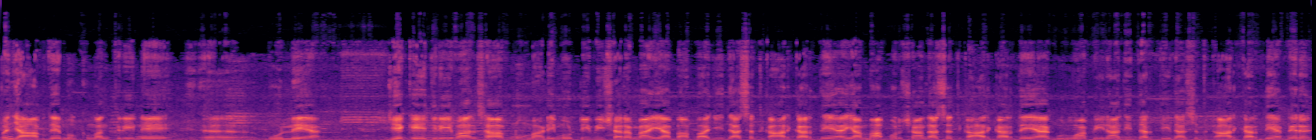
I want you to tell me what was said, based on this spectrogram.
ਪੰਜਾਬ ਦੇ ਮੁੱਖ ਮੰਤਰੀ ਨੇ ਬੋਲੇ ਆ ਜੇ ਕੇਜਰੀਵਾਲ ਸਾਹਿਬ ਨੂੰ ਮਾੜੀ ਮੋਟੀ ਵੀ ਸ਼ਰਮ ਹੈ ਜਾਂ ਬਾਬਾ ਜੀ ਦਾ ਸਤਿਕਾਰ ਕਰਦੇ ਆ ਜਾਂ ਮਹਾਂਪੁਰਸ਼ਾਂ ਦਾ ਸਤਿਕਾਰ ਕਰਦੇ ਆ, ਗੁਰੂਆਂ ਪੀਰਾਂ ਦੀ ਧਰਤੀ ਦਾ ਸਤਿਕਾਰ ਕਰਦੇ ਆ, ਫਿਰ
